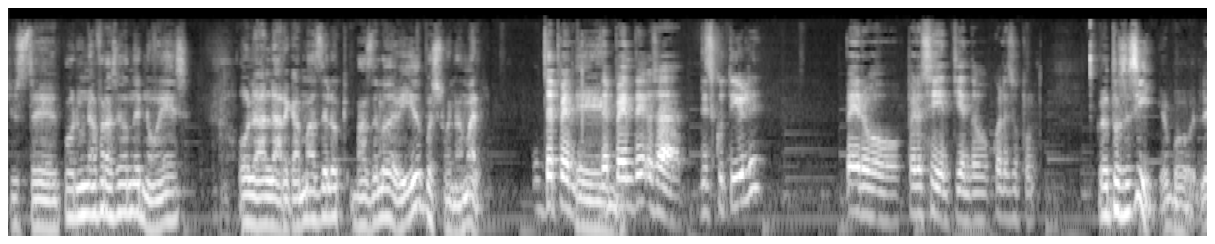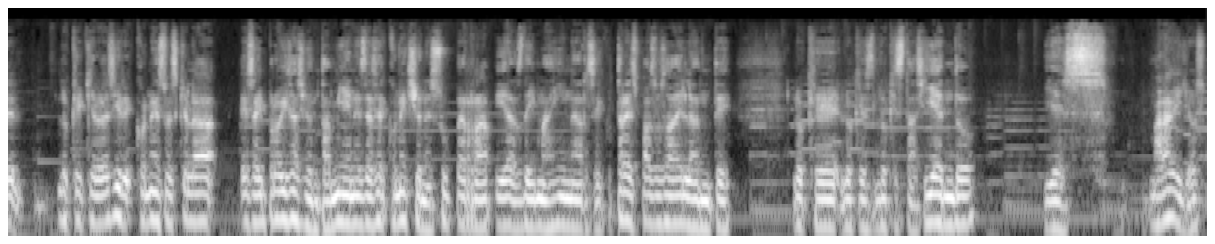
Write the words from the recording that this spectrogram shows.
Si usted pone una frase donde no es, o la alarga más de lo, más de lo debido, pues suena mal. Depende, Eh, depende, o sea, discutible, pero, pero sí entiendo cuál es su punto. Pero entonces sí, lo que quiero decir con eso es que la, esa improvisación también es de hacer conexiones súper rápidas, de imaginarse tres pasos adelante lo que, lo, que lo que está haciendo. Y es maravilloso.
